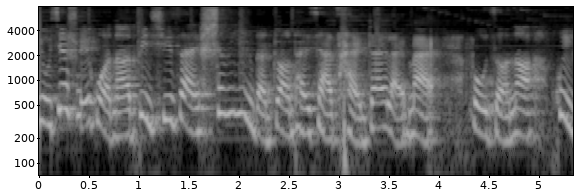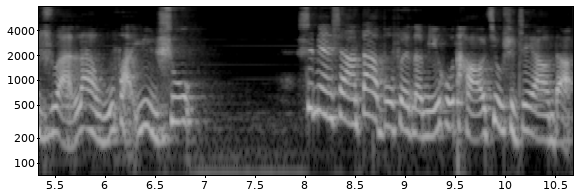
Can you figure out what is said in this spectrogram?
有些水果呢，必须在生硬的状态下采摘来卖，否则呢会软烂无法运输。市面上大部分的猕猴桃就是这样的。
